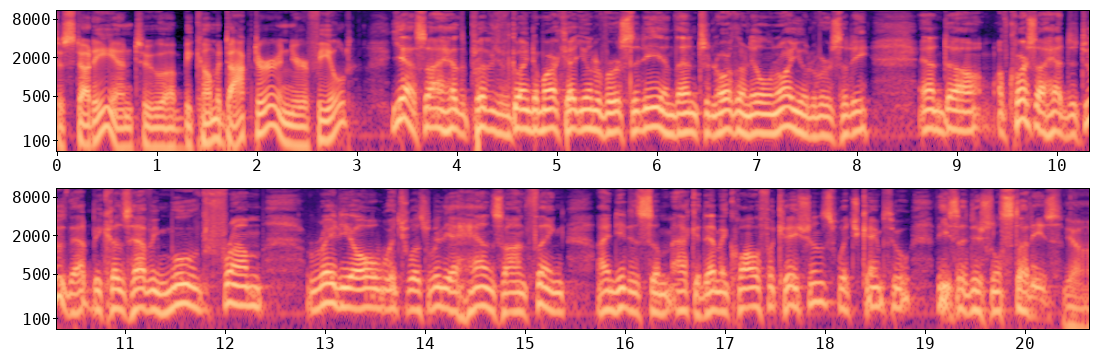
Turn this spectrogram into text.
to study and to uh, become a doctor in your field. Yes, I had the privilege of going to Marquette University and then to Northern Illinois University. And uh, of course, I had to do that because having moved from radio, which was really a hands on thing, I needed some academic qualifications, which came through these additional studies. Yeah.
